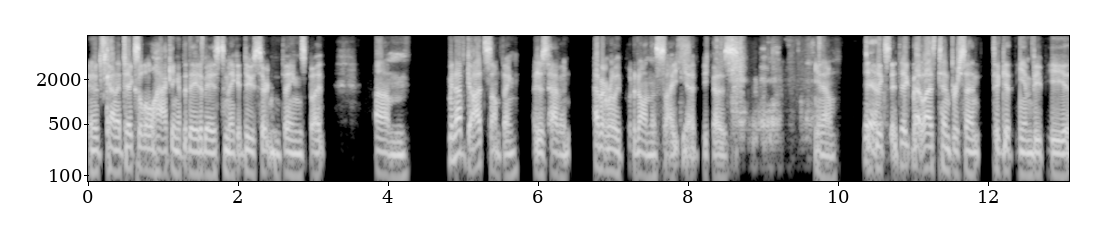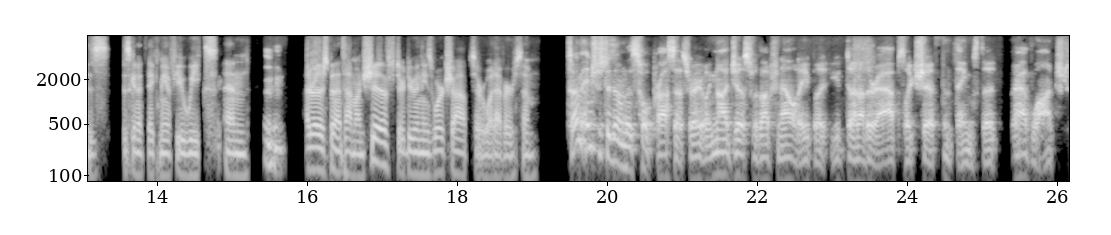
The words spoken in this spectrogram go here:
and it kind of takes a little hacking at the database to make it do certain things. But um, I mean, I've got something. I just haven't haven't really put it on the site yet because you know it yeah. takes it take that last ten percent to get the MVP is is going to take me a few weeks, and mm-hmm. I'd rather spend that time on shift or doing these workshops or whatever. So, so I'm interested in this whole process, right? Like not just with optionality, but you've done other apps like Shift and things that have launched.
